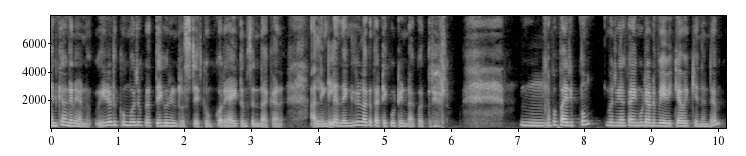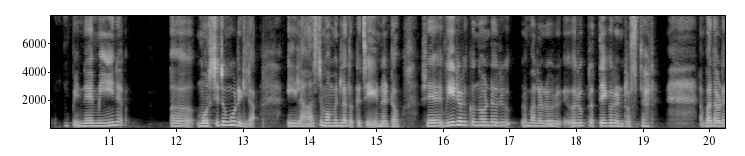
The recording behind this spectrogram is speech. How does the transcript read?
എനിക്കങ്ങനെയാണ് വീഡിയോ എടുക്കുമ്പോൾ ഒരു പ്രത്യേക ഒരു ഇൻട്രസ്റ്റ് ആയിരിക്കും. കുറേ ഐറ്റംസ് ഉണ്ടാക്കാൻ അല്ലെങ്കിൽ എന്തെങ്കിലുമൊക്കെ തട്ടിക്കൂട്ടി ഉണ്ടാക്കും അത്രയേ ഉള്ളൂ. അപ്പോൾ പരിപ്പും മുരിങ്ങക്കായും കൂടി അവിടെ വേവിക്കാൻ വെക്കുന്നുണ്ട്. പിന്നെ മീൻ മുറിച്ചിട്ടും കൂടി ഇല്ല. ഈ ലാസ്റ്റ് മൊമെന്റിൽ അതൊക്കെ ചെയ്യണം കേട്ടോ. പക്ഷേ വീഡിയോ എടുക്കുന്നതുകൊണ്ട് ഒരു പറഞ്ഞല്ലോ ഒരു ഒരു പ്രത്യേക ഒരു ഇൻട്രസ്റ്റാണ് അപ്പോൾ അതവിടെ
